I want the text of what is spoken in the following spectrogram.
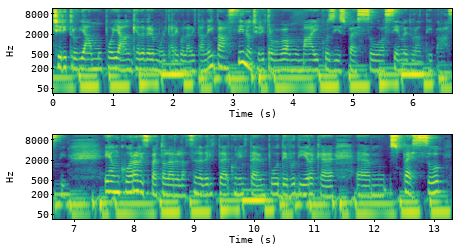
ci ritroviamo poi anche ad avere molta regolarità nei pasti, non ci ritrovavamo mai così spesso assieme durante i pasti. E ancora rispetto alla relazione te- con il tempo, devo dire che ehm, spesso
